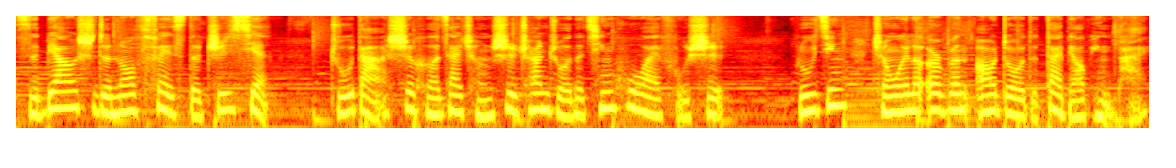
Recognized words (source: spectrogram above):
紫标是 The North Face 的支线，主打适合在城市穿着的轻户外服饰，如今成为了 Urban Outdoor 的代表品牌。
